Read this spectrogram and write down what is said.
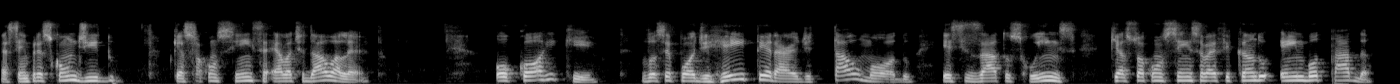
É sempre escondido, porque a sua consciência ela te dá o alerta. Ocorre que você pode reiterar de tal modo esses atos ruins que a sua consciência vai ficando embotada.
